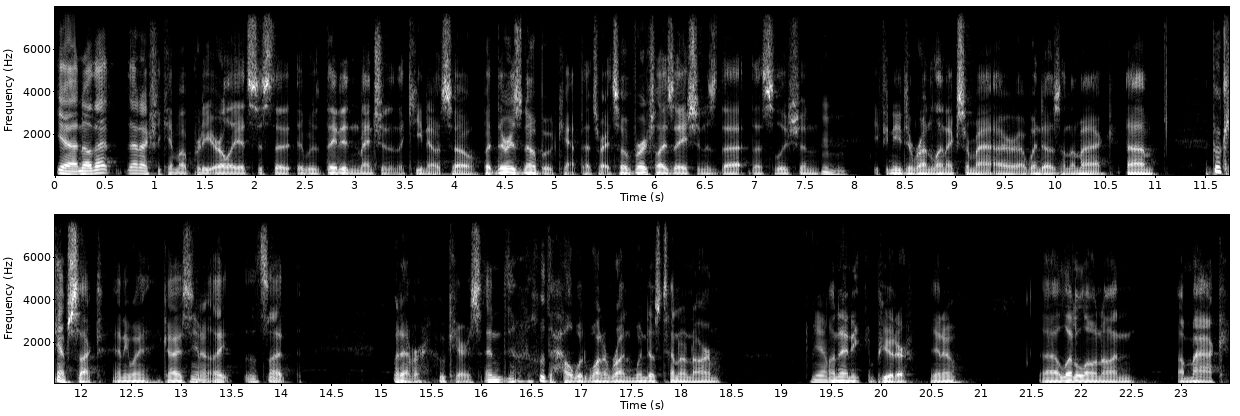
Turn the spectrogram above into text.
yeah, no, that that actually came up pretty early. It's just that it was they didn't mention it in the keynote. So, but there is no boot camp. That's right. So virtualization is the the solution. Mm-hmm if you need to run Linux or, Mac, or uh, Windows on the Mac. Um, boot camp sucked anyway, guys. Yeah. You know, like it's not whatever. Who cares? And who the hell would want to run Windows 10 on ARM? Yeah. On any computer, you know, uh, let alone on a Mac.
